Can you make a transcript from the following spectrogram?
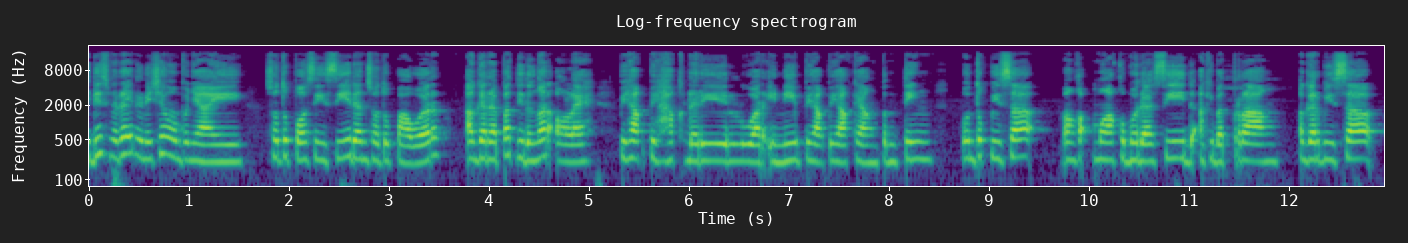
Jadi sebenarnya Indonesia mempunyai suatu posisi dan suatu power agar dapat didengar oleh pihak-pihak dari luar ini, pihak-pihak yang penting untuk bisa mengakomodasi akibat perang, agar bisa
